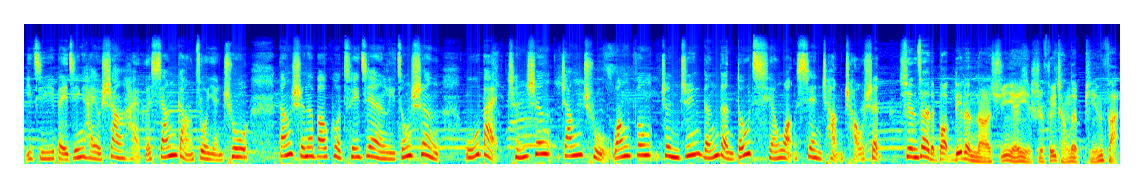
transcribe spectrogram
以及北京、还有上海和香港做演出。当时呢，包括崔健、李宗盛、伍佰、陈升、张楚、汪峰、郑钧等等都前往现场朝圣。现在的 Bob Dylan 呢，巡演也是非常的频繁。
